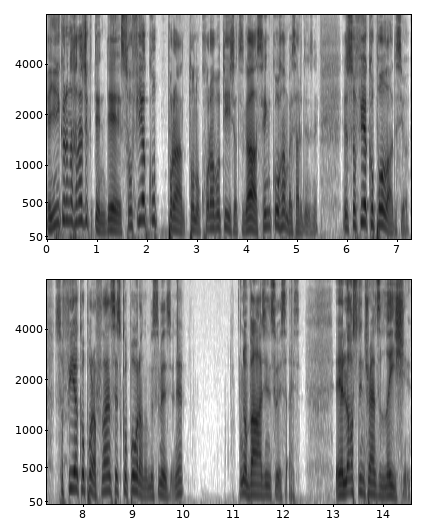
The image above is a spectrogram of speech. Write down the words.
ユニクロの原宿店でソフィア・コッポラとのコラボ T シャツが先行販売されてるんですね。でソフィア・コポーラですよ。ソフィア・コポーラフランセス・コポーラの娘ですよね。のバージン・スウェイサイズ、えー、Lost in Translation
